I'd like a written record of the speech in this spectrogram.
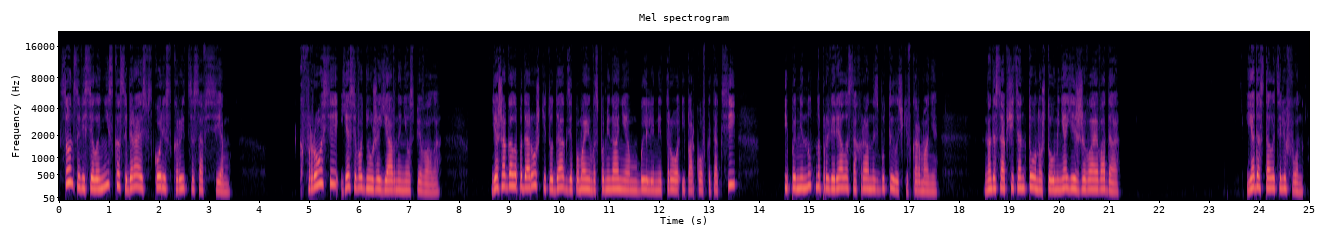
Солнце висело низко, собираясь вскоре скрыться совсем. К Фросе я сегодня уже явно не успевала. Я шагала по дорожке туда, где, по моим воспоминаниям, были метро и парковка такси, и поминутно проверяла сохранность бутылочки в кармане. Надо сообщить Антону, что у меня есть живая вода. Я достала телефон —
